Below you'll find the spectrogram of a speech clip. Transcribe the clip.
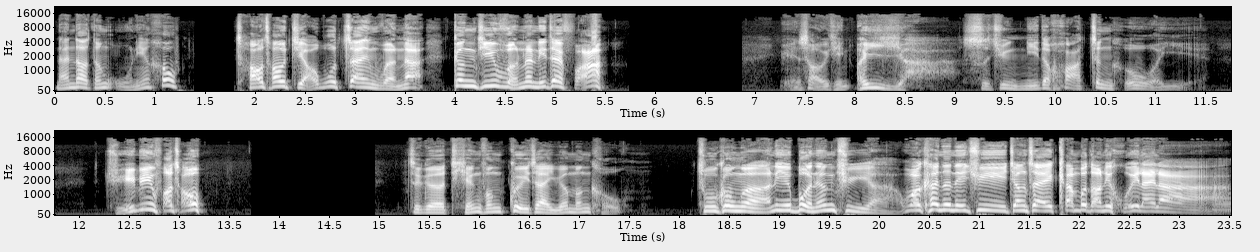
难道等五年后，曹操脚步站稳了，根基稳了，你再伐？袁绍一听，哎呀，使君你的话正合我意，举兵伐曹。这个田丰跪在辕门口。主公啊，你不能去呀！我看着你去，将再也看不到你回来了。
